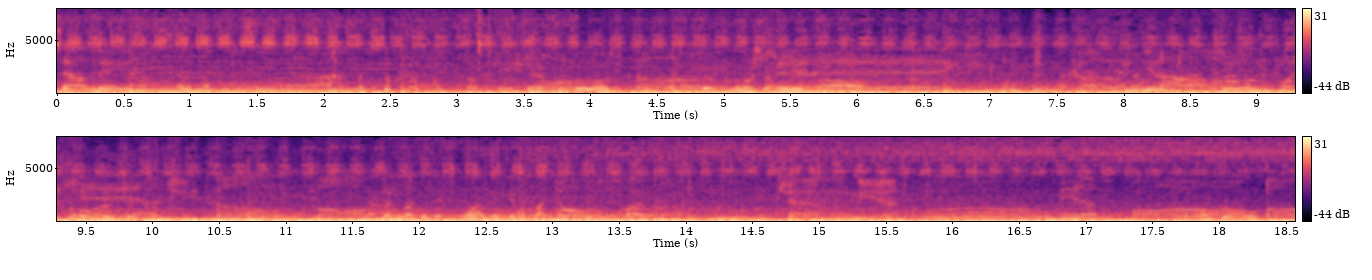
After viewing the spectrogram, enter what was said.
chalé, é uma piscina. Dentro tudo uma, dentro de uma chalé, não. Menos mal, sono di portone. Per molto del quadro che lo fanno. Quanto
